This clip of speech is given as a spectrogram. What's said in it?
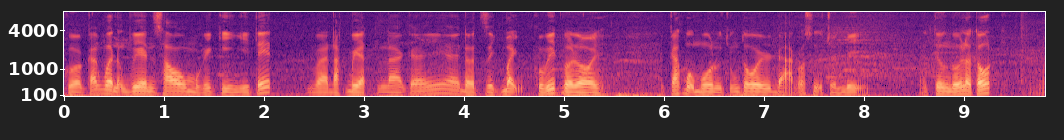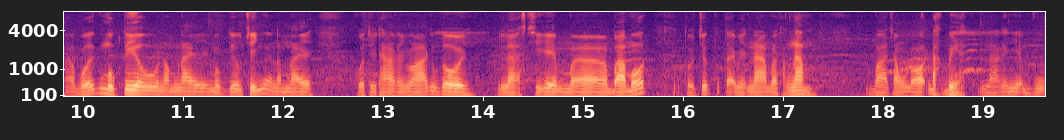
của các vận động viên sau một cái kỳ nghỉ Tết và đặc biệt là cái đợt dịch bệnh Covid vừa rồi. Các bộ môn của chúng tôi đã có sự chuẩn bị tương đối là tốt. À, với cái mục tiêu năm nay, mục tiêu chính là năm nay của thể thao Thanh Hóa chúng tôi là SEA Games à, 31 tổ chức tại Việt Nam vào tháng 5 và trong đó đặc biệt là cái nhiệm vụ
